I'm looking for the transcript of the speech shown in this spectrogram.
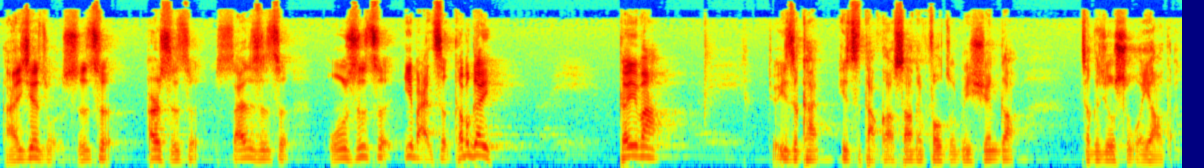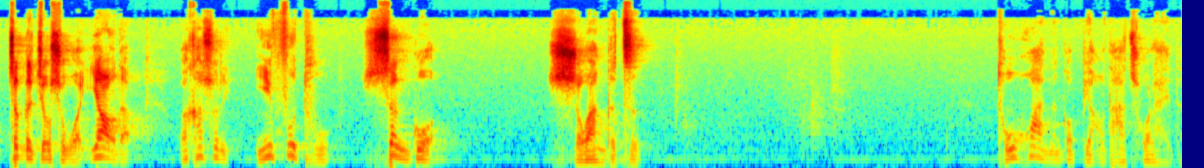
感谢主，十次、二十次、三十次，五十次、一百次，可不可以？可以，可以吗？就一直看，一直祷告，上帝佛主名宣告，这个就是我要的，这个就是我要的。我告诉你，一幅图胜过十万个字。图画能够表达出来的，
